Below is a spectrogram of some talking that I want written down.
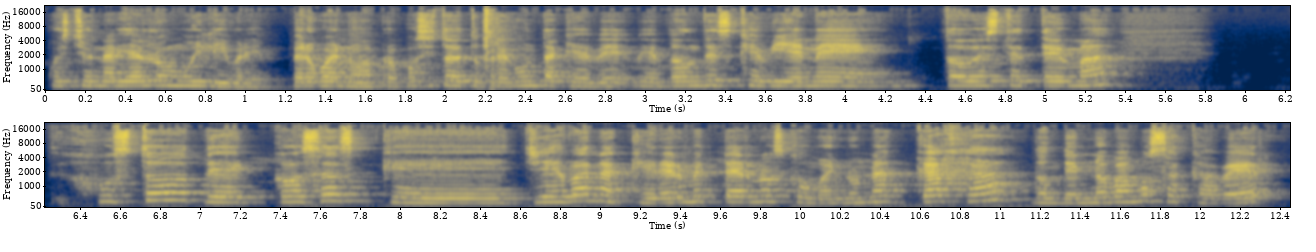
cuestionaría lo muy libre. Pero bueno, a propósito de tu pregunta, que de dónde es que viene todo este tema, justo de cosas que llevan a querer meternos como en una caja donde no vamos a caber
